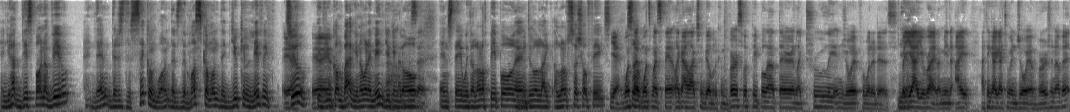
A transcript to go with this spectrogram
and you have this point of view. And then there's the second one that's the most common that you can live it Yeah. too Yeah, if you come back. You know what I mean? You can go and stay with a lot of people and do like a lot of social things. Mm-hmm. Yeah, once So- I, once my span, like I'll actually be able to converse with people out there and like truly enjoy it for what it is. But Yeah. yeah, you're right. I mean, I I think I got to enjoy a version of it,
